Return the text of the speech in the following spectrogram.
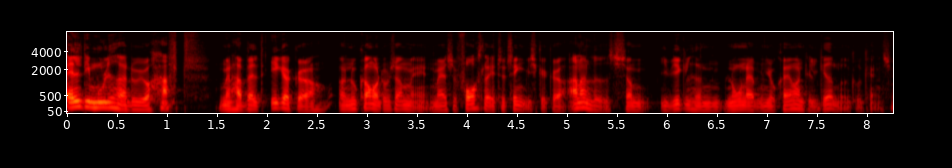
Alle de muligheder har du jo haft men har valgt ikke at gøre. Og nu kommer du så med en masse forslag til ting, vi skal gøre anderledes, som i virkeligheden nogle af dem jo kræver en delegeret mødegodkendelse.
